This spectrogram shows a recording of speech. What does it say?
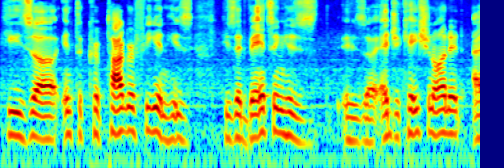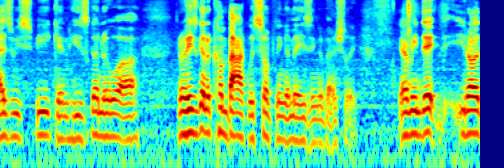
he's uh, into cryptography and he's he's advancing his his uh, education on it as we speak, and he's going to uh, you know he's going to come back with something amazing eventually. I mean, they you know,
